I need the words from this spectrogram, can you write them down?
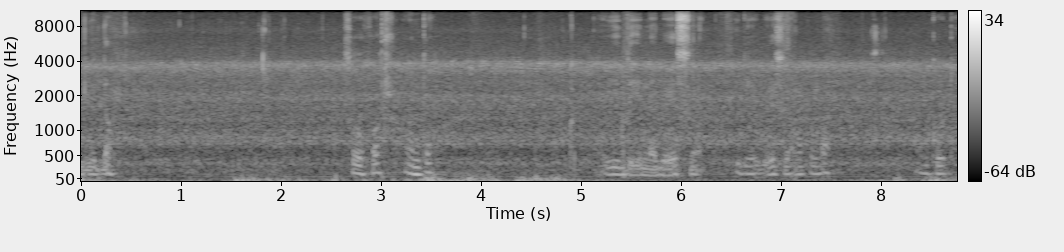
చూద్దాం సో ఫార్ అంతే ఇది నా బేస్ ఇది బేస్ అనుకున్నా ఇంకోటి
